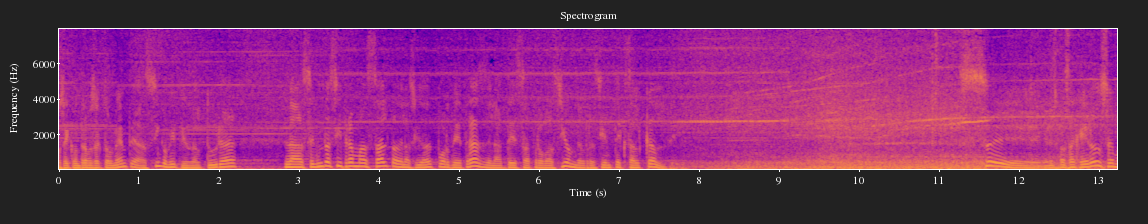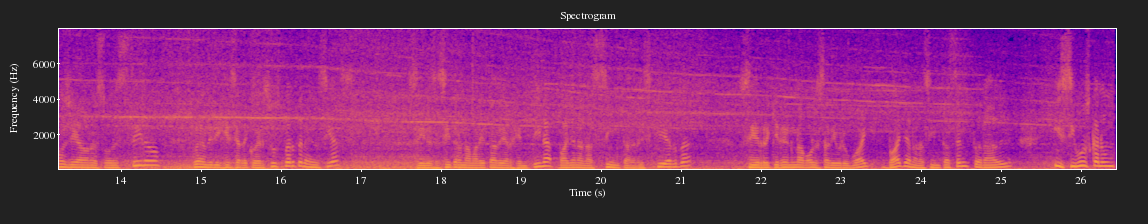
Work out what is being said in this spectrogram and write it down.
Nos encontramos actualmente a 5.000 pies de altura, la segunda cifra más alta de la ciudad por detrás de la desaprobación del reciente exalcalde. Señores pasajeros, hemos llegado a nuestro destino. Pueden dirigirse a recoger sus pertenencias. Si necesitan una maleta de Argentina, vayan a la cinta de la izquierda. Si requieren una bolsa de Uruguay, vayan a la cinta central. Y si buscan un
